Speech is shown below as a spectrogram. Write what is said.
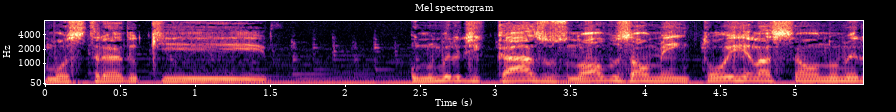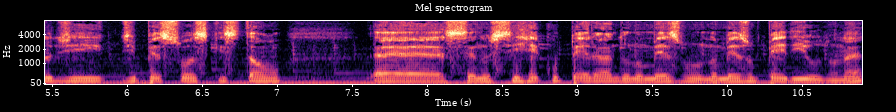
mostrando que o número de casos novos aumentou em relação ao número de, de pessoas que estão eh, sendo se recuperando no mesmo, no mesmo período, né?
